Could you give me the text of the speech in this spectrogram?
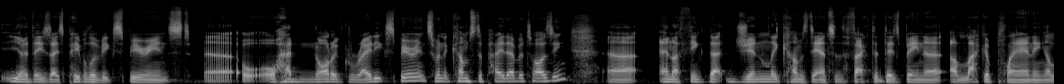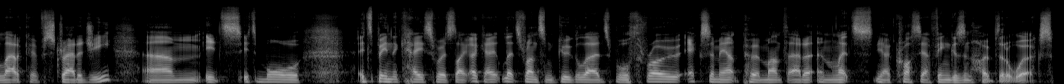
you know these days people have experienced uh, or, or had not a great experience when it comes to paid advertising. Uh, and I think that generally comes down to the fact that there's been a, a lack of planning, a lack of strategy. Um, it's it's more, it's been the case where it's like, okay, let's run some Google ads. We'll throw X amount per month at it, and let's you know cross our fingers and hope that it works.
